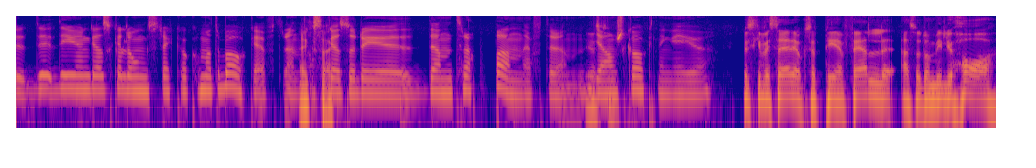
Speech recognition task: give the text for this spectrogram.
ju, det, det är ju en ganska lång sträcka att komma tillbaka efter en Exakt. Alltså det, är- Den trappan efter en hjärnskakning är ju... Men ska vi säga det också att PFL, alltså de vill ju ha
